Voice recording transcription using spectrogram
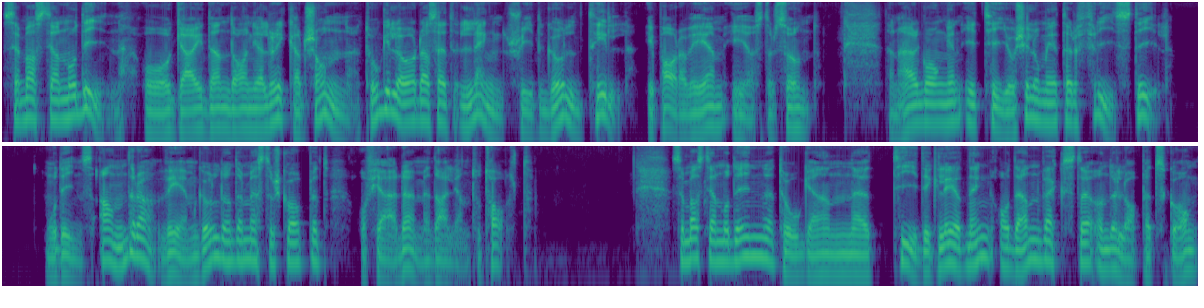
Sebastian Modin och guiden Daniel Rickardsson tog i lördags ett längdskidguld till i para-VM i Östersund. Den här gången i 10 kilometer fristil. Modins andra VM-guld under mästerskapet och fjärde medaljen totalt. Sebastian Modin tog en tidig ledning och den växte under loppets gång.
